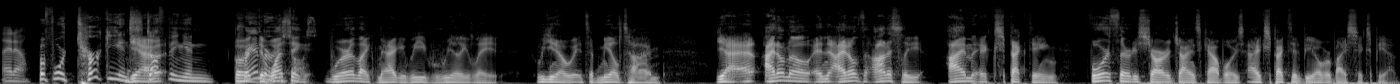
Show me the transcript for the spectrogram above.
I know. before turkey and Yeah, stuffing and But cranberry the one sauce. thing we're like Maggie, we eat really late. We- You know, it's a meal time. Yeah, I, I don't know, and I don't honestly. I'm expecting 4:30 start of Giants Cowboys. I expect it to be over by 6 p.m.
